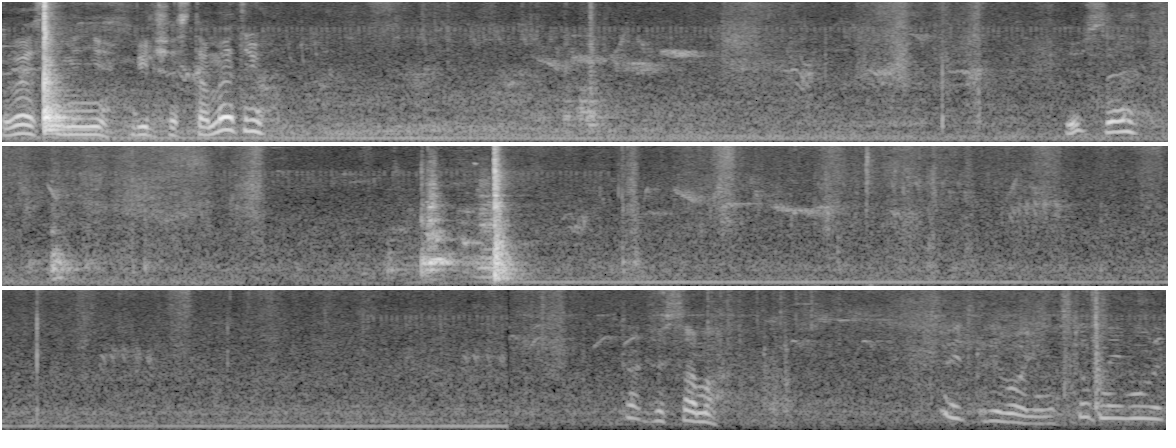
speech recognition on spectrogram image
Вести мені більше 100 метрів. І все. Так же само відкриваю наступний вулик.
